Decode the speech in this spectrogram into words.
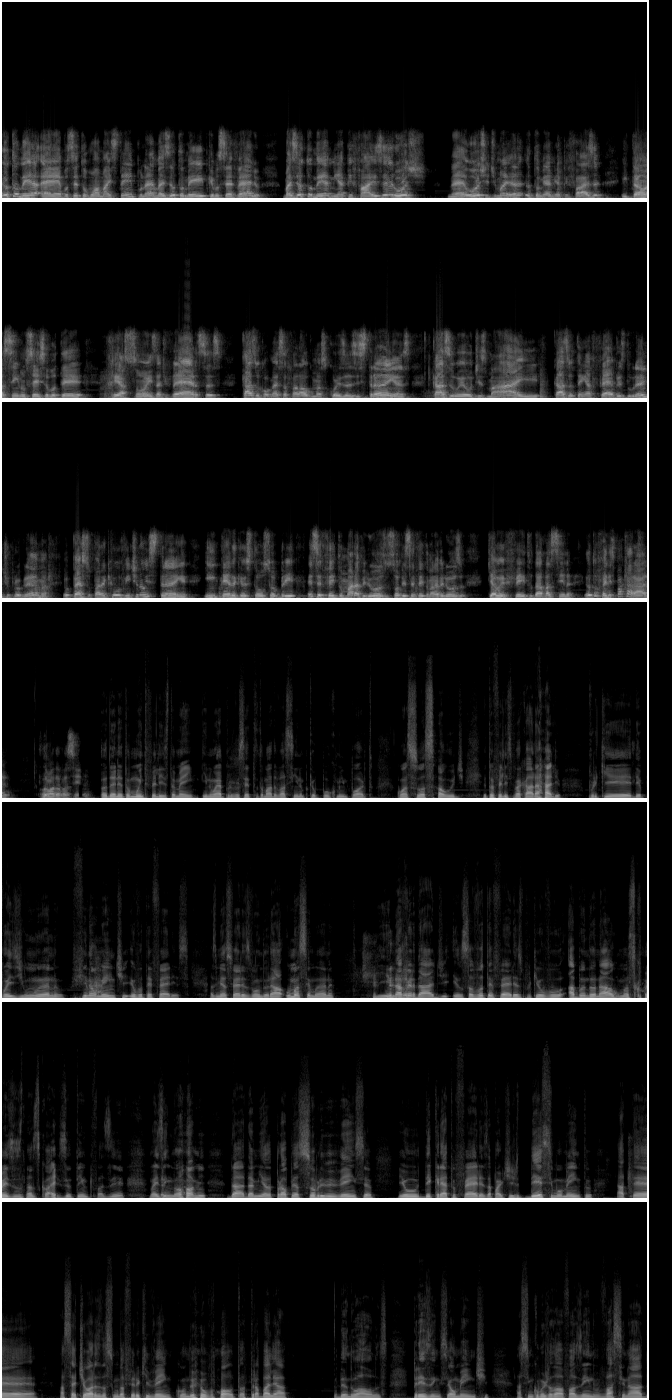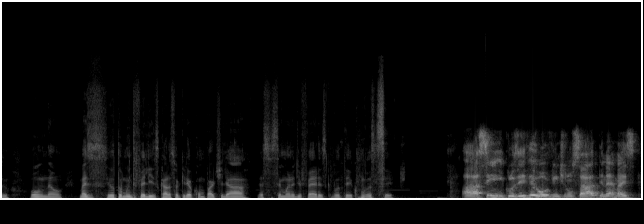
Eu tomei, é, você tomou há mais tempo, né? Mas eu tomei, porque você é velho, mas eu tomei a minha Pfizer hoje, né? Hoje de manhã eu tomei a minha Pfizer, então, assim, não sei se eu vou ter reações adversas, caso eu comece a falar algumas coisas estranhas, caso eu desmaie, caso eu tenha febres durante o programa, eu peço para que o ouvinte não estranhe e entenda que eu estou sobre esse efeito maravilhoso, sobre esse efeito maravilhoso que é o efeito da vacina. Eu tô feliz pra caralho tomado a vacina. Ô, Dani, eu tô muito feliz também. E não é por você ter tomado a vacina, porque eu pouco me importo com a sua saúde. Eu tô feliz pra caralho, porque depois de um ano, finalmente eu vou ter férias. As minhas férias vão durar uma semana. E, na verdade, eu só vou ter férias porque eu vou abandonar algumas coisas nas quais eu tenho que fazer, mas em nome da, da minha própria sobrevivência, eu decreto férias a partir desse momento até às 7 horas da segunda-feira que vem, quando eu volto a trabalhar dando aulas presencialmente, assim como eu já estava fazendo, vacinado ou não. Mas eu tô muito feliz, cara. Só queria compartilhar essa semana de férias que vou ter com você. Ah, sim. Inclusive, o ouvinte não sabe, né? Mas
